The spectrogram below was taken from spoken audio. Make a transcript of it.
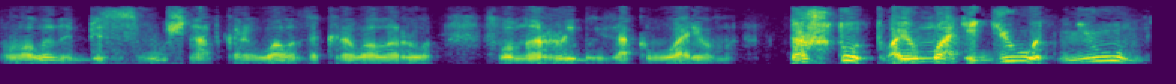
Волына беззвучно открывала, закрывала рот, словно рыба из аквариума. «Да что, твою мать, идиот, неумный!»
